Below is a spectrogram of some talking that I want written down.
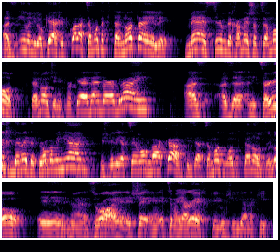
אז אם אני לוקח את כל העצמות הקטנות האלה, 125 עצמות קטנות של מפרקי הידיים והרגליים, אז, אז אני צריך באמת את רוב המניין בשביל לייצר רוב העקב, כי זה עצמות מאוד קטנות, זה לא אה, זרוע, אה, ש, עצם הירך כאילו שהיא ענקית,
